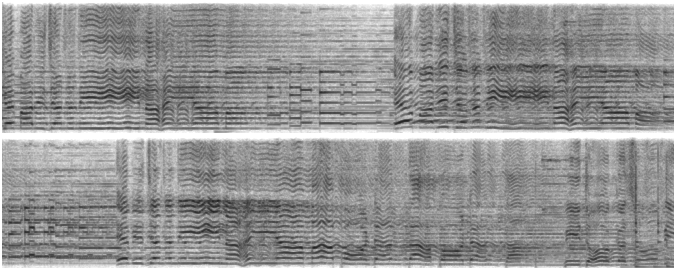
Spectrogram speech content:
કે મારી જનની નહૈયામાં, એ મારી જનની નહૈયામાં, એવી જનની નહૈયામાં પોડંતા પોડંતા પીધો ગસુબી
